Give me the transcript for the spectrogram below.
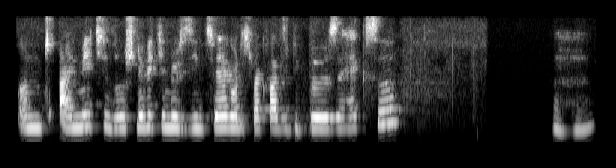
und ein Mädchen, so Schneewittchen mit die sieben Zwerge und ich war quasi die böse Hexe. Mhm.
